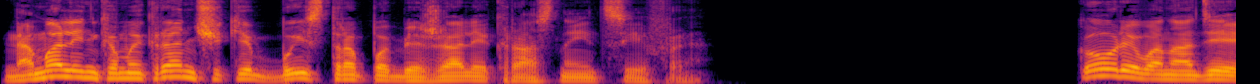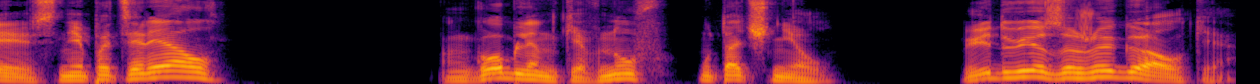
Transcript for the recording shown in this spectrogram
На маленьком экранчике быстро побежали красные цифры. «Корева, надеюсь, не потерял?» Гоблин, кивнув, уточнил. «И две зажигалки».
